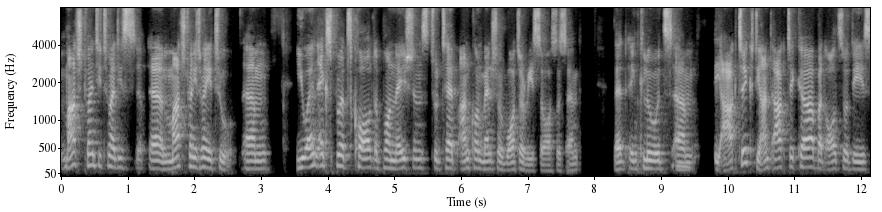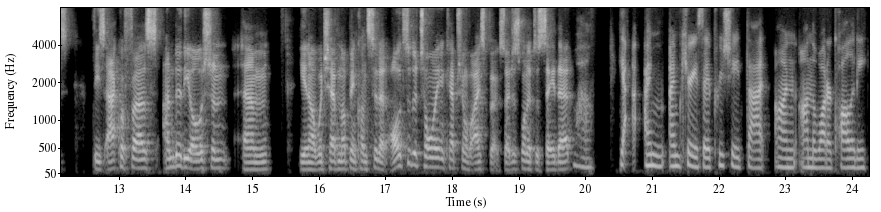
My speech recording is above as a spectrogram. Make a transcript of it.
March 2020, uh, March 2022, um, UN experts called upon nations to tap unconventional water resources, and that includes mm. um, the Arctic, the Antarctica, but also these these aquifers under the ocean, um, you know, which have not been considered. Also, the towing and capturing of icebergs. So I just wanted to say that. Wow. Yeah, I'm I'm curious. I appreciate that on on the water quality.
